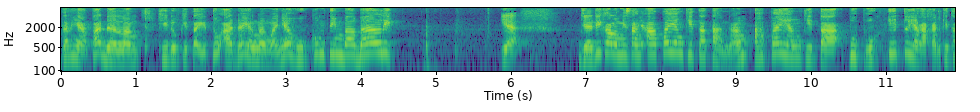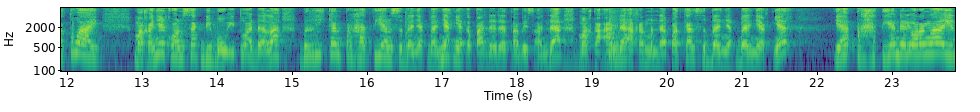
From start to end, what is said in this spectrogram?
Ternyata dalam hidup kita itu ada yang namanya hukum timbal balik. Ya, jadi kalau misalnya apa yang kita tanam, apa yang kita pupuk, itu yang akan kita tuai. Makanya konsep di Bow itu adalah berikan perhatian sebanyak-banyaknya kepada database Anda, maka Anda akan mendapatkan sebanyak-banyaknya ya perhatian dari orang lain.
